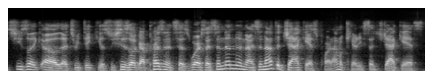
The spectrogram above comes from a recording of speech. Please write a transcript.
She's like, "Oh, that's ridiculous." She's like, "Our president says worse." I said, "No, no, no." I said, "Not the jackass part. I don't care." He says jackass.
